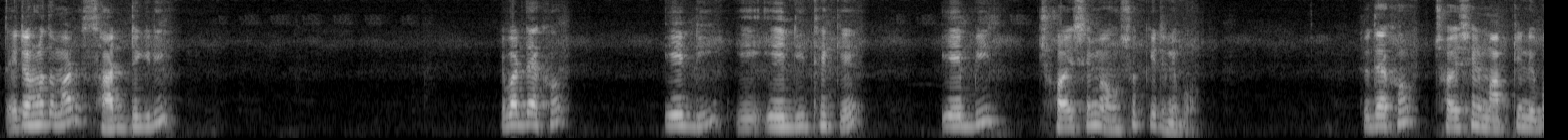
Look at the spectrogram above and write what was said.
তো এটা হলো তোমার ষাট ডিগ্রি। এবার দেখো এডি এই এডি থেকে এ বি ছয় সেমি অংশ কেটে নেব। তো দেখো, ছয় সেমির মাপটি নেব।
